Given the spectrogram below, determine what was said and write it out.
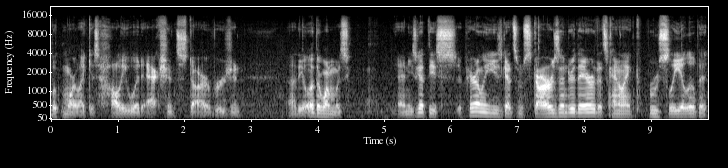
look more like his Hollywood action star version. Uh, the other one was, and he's got these, apparently he's got some scars under there that's kind of like Bruce Lee a little bit.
